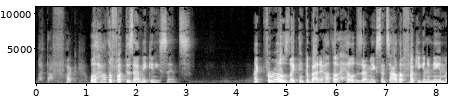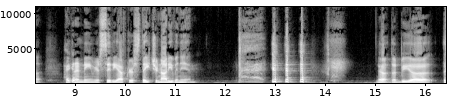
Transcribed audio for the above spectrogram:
What the fuck? Well, how the fuck does that make any sense? Like for reals, like think about it. How the hell does that make sense? How the fuck are you gonna name a how are you gonna name your city after a state you're not even in? yeah, that'd be uh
